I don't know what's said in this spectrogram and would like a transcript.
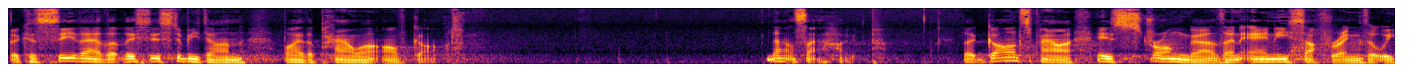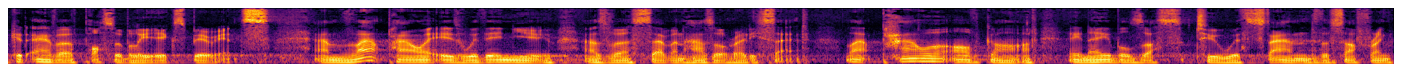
Because see there that this is to be done by the power of God. That's that hope. That God's power is stronger than any suffering that we could ever possibly experience. And that power is within you, as verse 7 has already said. That power of God enables us to withstand the suffering,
